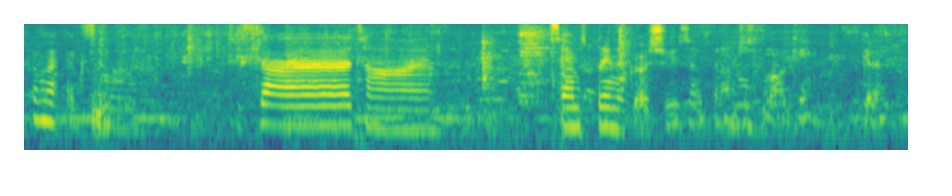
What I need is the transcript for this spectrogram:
Look at my eczema. It's sad time. Sam's putting the groceries up and I'm just vlogging. Look at it.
